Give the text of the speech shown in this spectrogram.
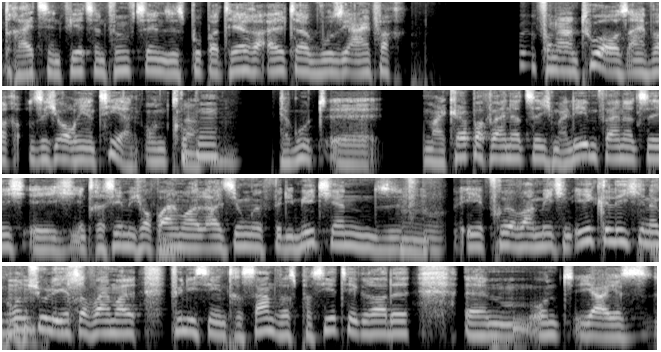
13, 14, 15, das pubertäre Alter, wo sie einfach von der Natur aus einfach sich orientieren und gucken, ja gut, äh, mein Körper verändert sich, mein Leben verändert sich, ich interessiere mich auf einmal als Junge für die Mädchen. Mhm. Früher waren Mädchen ekelig in der Grundschule, jetzt auf einmal finde ich sie interessant, was passiert hier gerade? Ähm, und ja, jetzt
